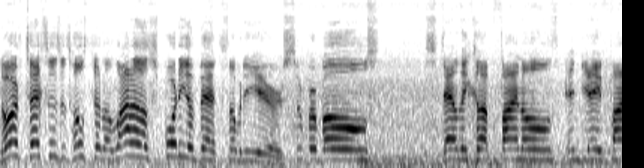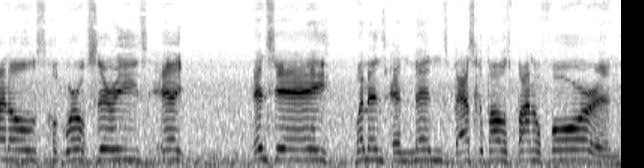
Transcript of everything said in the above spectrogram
North Texas has hosted a lot of sporting events over the years Super Bowls, Stanley Cup finals, NBA finals, World Series, NCAA women's and men's basketball's Final Four, and,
